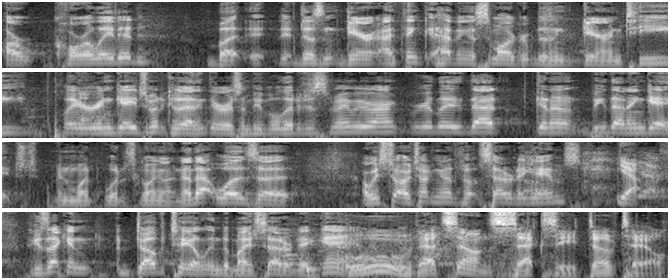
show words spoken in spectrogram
are correlated, but it, it doesn't guarantee. I think having a smaller group doesn't guarantee player engagement because I think there are some people that are just maybe aren't really that going to be that engaged in what what is going on. Now that was a. Are we, still, are we talking about Saturday games? Uh, yeah. Because I can dovetail into my Saturday game. Ooh, that sounds sexy. Dovetail.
